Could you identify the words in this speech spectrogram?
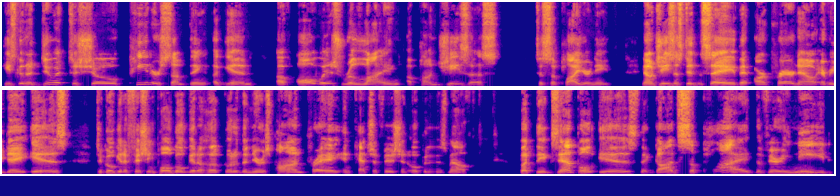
he's going to do it to show Peter something again of always relying upon Jesus to supply your need. Now, Jesus didn't say that our prayer now every day is to go get a fishing pole, go get a hook, go to the nearest pond, pray, and catch a fish and open his mouth. But the example is that God supplied the very need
